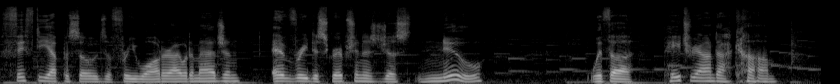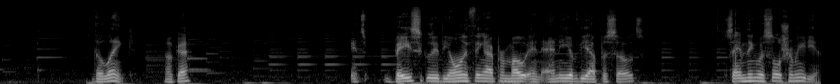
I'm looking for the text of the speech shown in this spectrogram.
50 episodes of Free Water, I would imagine, every description is just new with a patreon.com the link, okay? It's basically the only thing I promote in any of the episodes. Same thing with social media.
